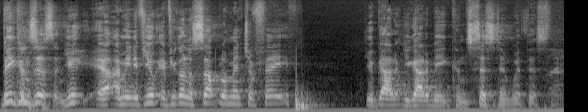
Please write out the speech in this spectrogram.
Be consistent. You, I mean, if you if you're going to supplement your faith, you got you got to be consistent with this thing.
